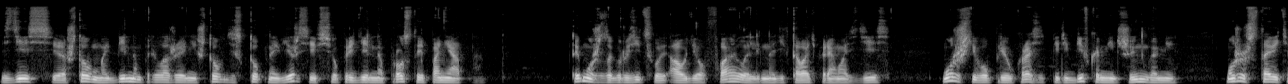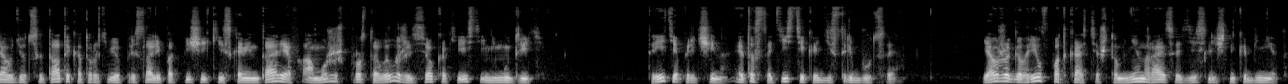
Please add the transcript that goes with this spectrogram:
Здесь э, что в мобильном приложении, что в десктопной версии все предельно просто и понятно. Ты можешь загрузить свой аудиофайл или надиктовать прямо здесь. Можешь его приукрасить перебивками и джинглами. Можешь ставить аудиоцитаты, которые тебе прислали подписчики из комментариев, а можешь просто выложить все как есть и не мудрить. Третья причина – это статистика и дистрибуция – я уже говорил в подкасте, что мне нравится здесь личный кабинет.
